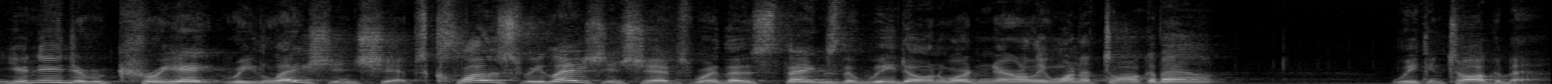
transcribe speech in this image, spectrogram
You need to create relationships, close relationships, where those things that we don't ordinarily want to talk about, we can talk about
